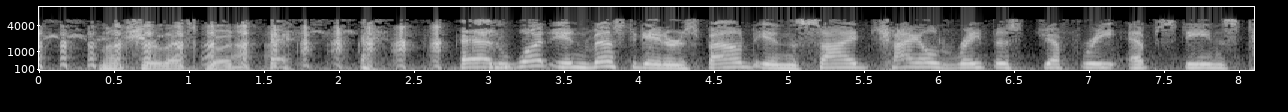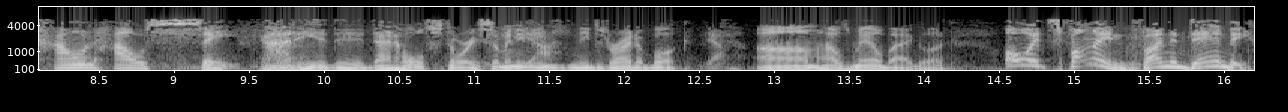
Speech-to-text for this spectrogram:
Not sure that's good. and what investigators found inside child rapist Jeffrey Epstein's townhouse safe. God, he did that whole story. Somebody needs, needs to write a book. Yeah. Um, how's mailbag look? Oh, it's fine, fine and dandy.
